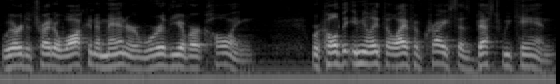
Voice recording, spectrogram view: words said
We are to try to walk in a manner worthy of our calling. We're called to emulate the life of Christ as best we can.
